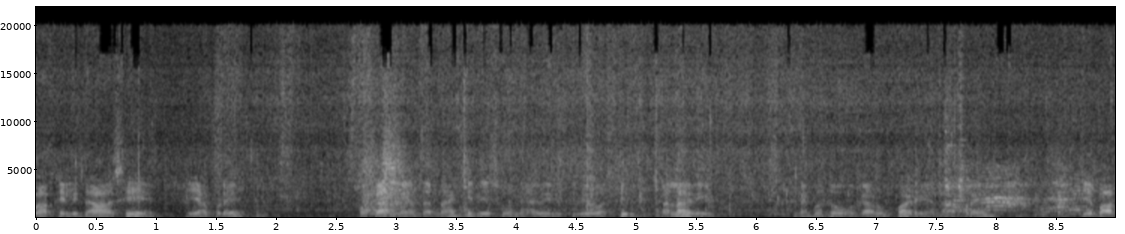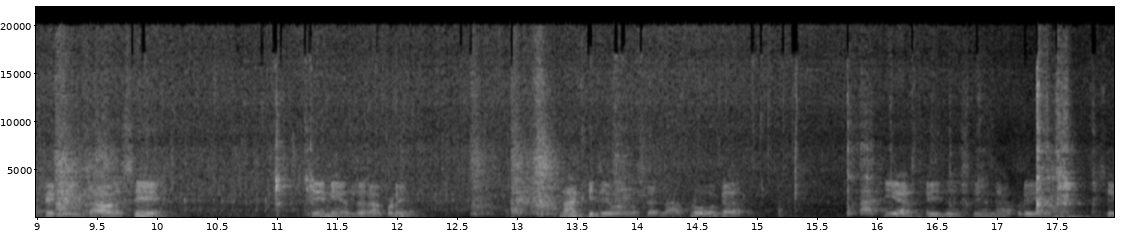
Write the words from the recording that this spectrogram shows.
બાફેલી દાળ છે, એ આપણે વઘારની અંદર નાખી દઈશું અને આવી રીતે વ્યવસ્થિત હલાવી અને બધો વઘાર ઉપાડી અને આપણે જે બાફેલી દાળ છે, તેની અંદર આપણે નાખી દેવાનું છે. એટલે આપણો વઘાર તૈયાર થઈ જશે અને આપણે જે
